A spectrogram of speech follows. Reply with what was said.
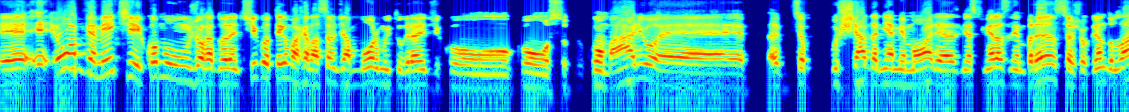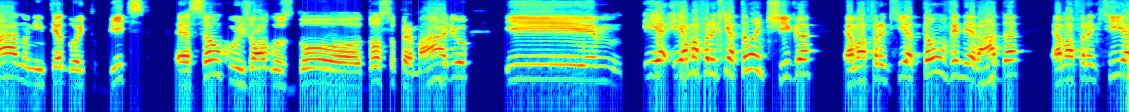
é, é, eu, obviamente, como um jogador antigo, eu tenho uma relação de amor muito grande com, com, o, com o Mario. É, é, se eu puxar da minha memória as minhas primeiras lembranças jogando lá no Nintendo 8 bits, é, são com jogos do, do Super Mario. E, e, e é uma franquia tão antiga, é uma franquia tão venerada, é uma franquia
